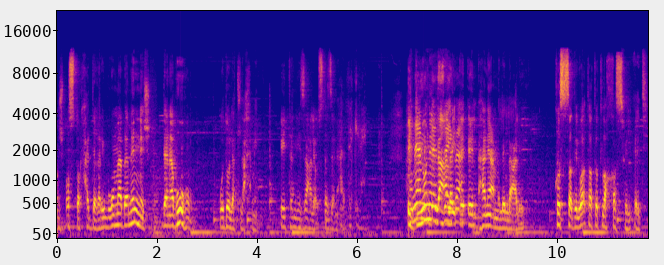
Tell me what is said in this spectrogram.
مش بستر حد غريب وما بمنش ده أنا أبوهم ودولت لحمي. إيه تاني زعل يا أستاذة كده الديون اللي علي بقى؟ ال- هنعمل اللي عليه. قصة دلوقتي هتتلخص في الآتي.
